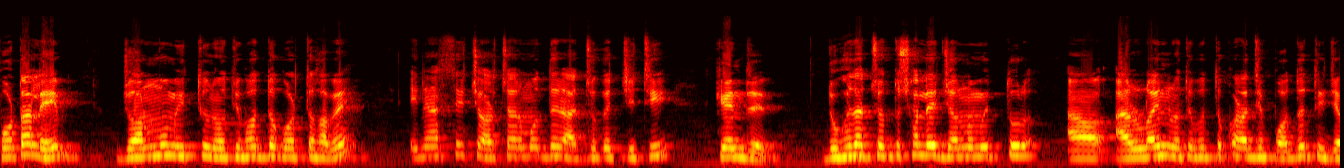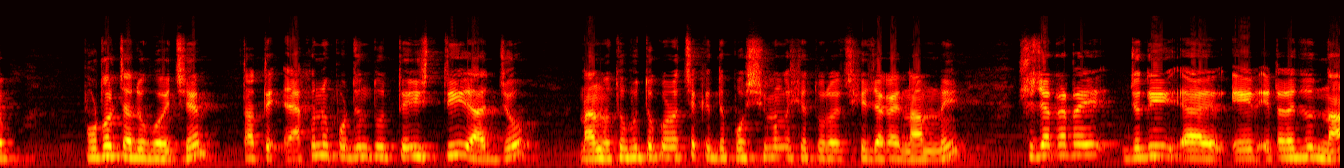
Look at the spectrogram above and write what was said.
পোর্টালে জন্ম, মৃত্যু নথিবদ্ধ করতে হবে। এনআরসি চর্চার মধ্যে রাজ্যকে চিঠি কেন্দ্রের। দু হাজার চোদ্দ সালে জন্ম মৃত্যুর আহ, অনলাইন নথিবদ্ধ করার যে পদ্ধতি যে পোর্টাল চালু হয়েছে তাতে এখনও পর্যন্ত তেইশটি রাজ্য নাম নথিভুক্ত করেছে কিন্তু পশ্চিমবঙ্গে সে তুলে সে জায়গায় নাম নেই। সে জায়গাটায় যদি এটা যদি না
